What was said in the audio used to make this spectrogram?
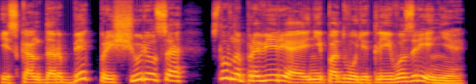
Искандарбек прищурился, словно проверяя, не подводит ли его зрение.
